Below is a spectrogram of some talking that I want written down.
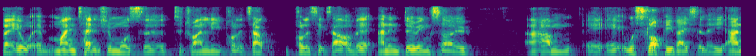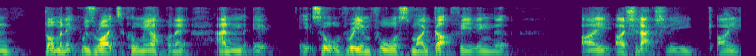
But it, my intention was to, to try and leave politics out, politics out of it. And in doing so, um, it, it, was sloppy basically. And Dominic was right to call me up on it. And it, it sort of reinforced my gut feeling that I, I should actually I,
